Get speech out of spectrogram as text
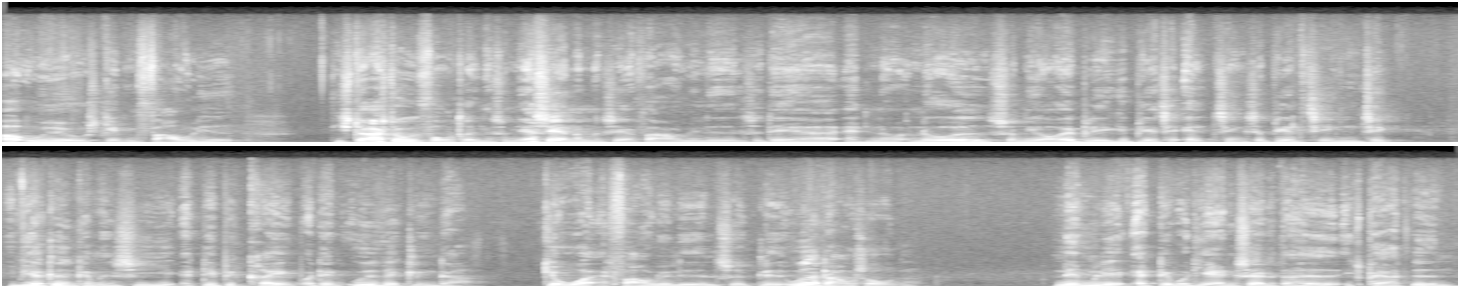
at udøves gennem faglighed. De største udfordringer, som jeg ser, når man ser faglig ledelse, det er, at når noget, som i øjeblikket bliver til alting, så bliver det til ingenting. I virkeligheden kan man sige, at det begreb og den udvikling, der gjorde, at faglig ledelse gled ud af dagsordenen, nemlig at det var de ansatte, der havde ekspertviden,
